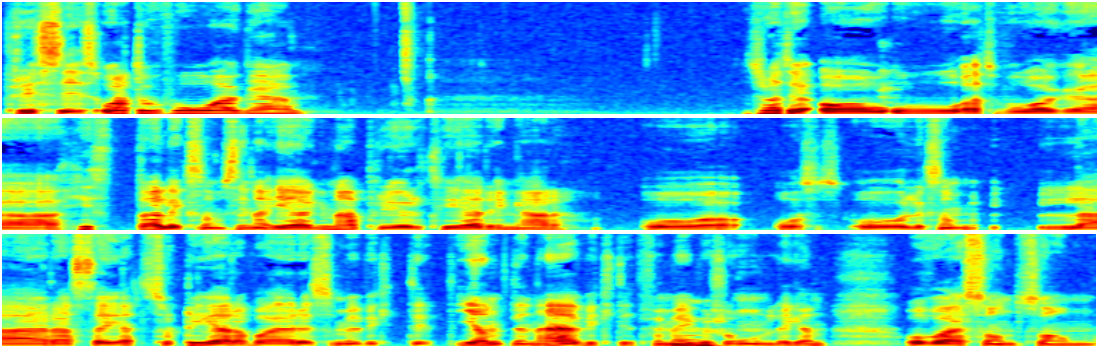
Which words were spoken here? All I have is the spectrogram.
precis. Och att våga... Jag tror att det är A och O att våga hitta liksom sina egna prioriteringar. Och, och, och liksom lära sig att sortera. Vad är det som är viktigt, egentligen är viktigt för mig Mm. personligen. Och vad är sånt som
